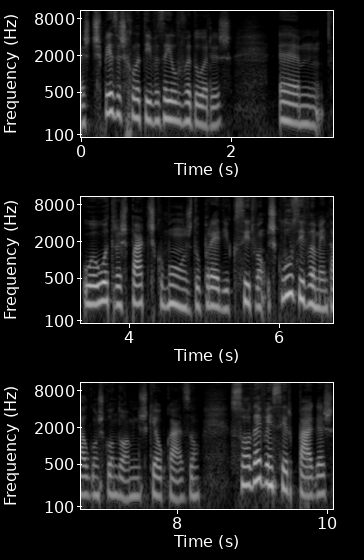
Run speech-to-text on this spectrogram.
as despesas relativas a elevadores um, ou a outras partes comuns do prédio que sirvam exclusivamente a alguns condóminos, que é o caso, só devem ser pagas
